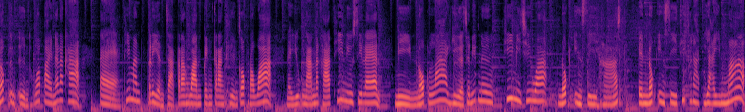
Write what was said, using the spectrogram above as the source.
นกอื่นๆ ทั่วไปนั่นแหละค่ะแต่ที่มันเปลี่ยนจากกลางวันเป็นกลางคืนก็เพราะว่าในยุคนั้นนะคะที่นิวซีแลนด์มีนกล่าเหยื่อชนิดหนึ่งที่มีชื่อว่านกอินทรีฮาร์สเป็นนกอินทรีที่ขนาดใหญ่มาก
